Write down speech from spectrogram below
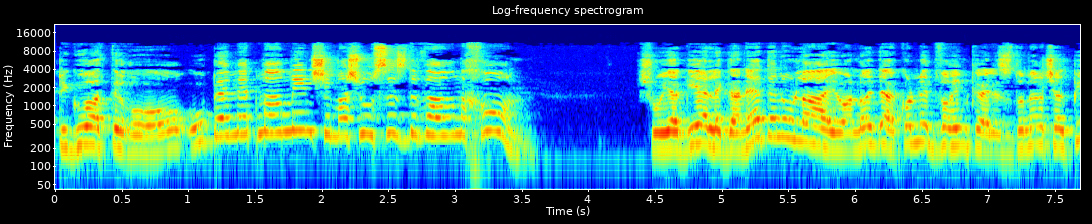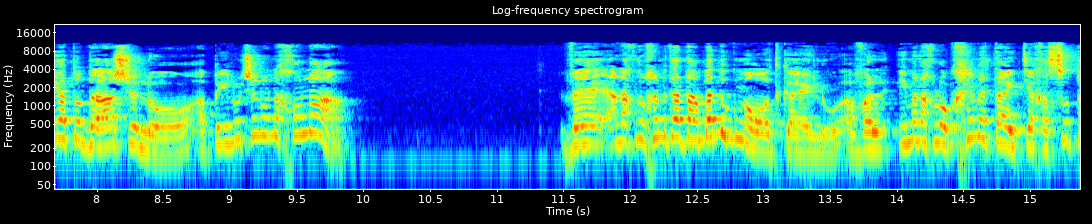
פיגוע טרור, הוא באמת מאמין שמה שהוא עושה זה דבר נכון. שהוא יגיע לגן עדן אולי, או אני לא יודע, כל מיני דברים כאלה. זאת אומרת שעל פי התודעה שלו, הפעילות שלו נכונה. ואנחנו יכולים לתת הרבה דוגמאות כאלו, אבל אם אנחנו לוקחים את ההתייחסות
